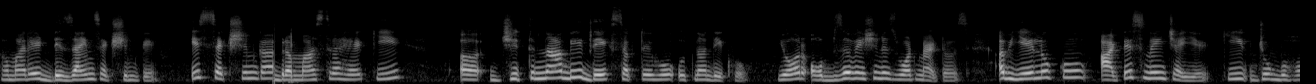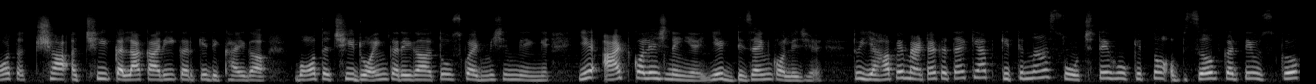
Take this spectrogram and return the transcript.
हमारे डिज़ाइन सेक्शन पे। इस सेक्शन का ब्रह्मास्त्र है कि जितना भी देख सकते हो, उतना देखो। Your observation is what matters अब ये लोग को आर्टिस्ट नहीं चाहिए कि जो बहुत अच्छा अच्छी कलाकारी करके दिखाएगा, बहुत अच्छी ड्राइंग करेगा तो उसको एडमिशन देंगे। ये आर्ट कॉलेज नहीं है, ये डिज़ाइन कॉलेज है। तो यहाँ पे मैटर करता है कि आप कितना सोचते हो, कितना ऑब्ज़र्व करते हो उसको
